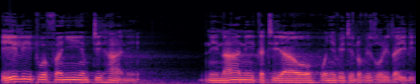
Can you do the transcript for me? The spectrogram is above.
ili tuwafanyie mtihani ni nani kati yao wenye vitendo vizuri zaidi.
